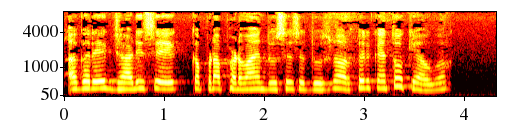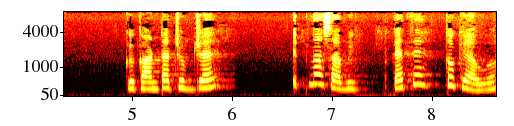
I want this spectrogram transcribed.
اگر ایک جھاڑی سے ایک کپڑا پھڑوائیں دوسرے سے دوسرا اور پھر کہیں تو کیا ہوا؟ کوئی کانٹا چپ جائے؟ اتنا سا بھی کہتے ہیں تو کیا ہوا؟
